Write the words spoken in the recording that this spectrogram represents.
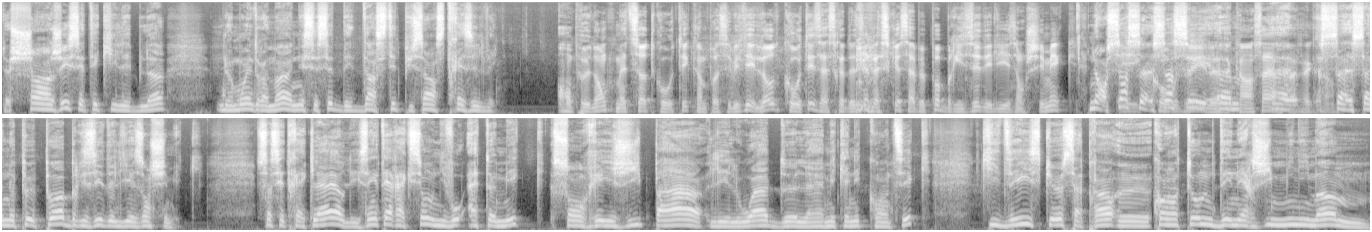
de changer cet équilibre-là, le moindrement, nécessite des densités de puissance très élevées. On peut donc mettre ça de côté comme possibilité. L'autre côté, ça serait de dire est-ce que ça peut pas briser des liaisons chimiques Non, ça, ça, ça c'est le, euh, cancer, euh, par exemple? Ça, ça, ne peut pas briser de liaisons chimiques. Ça, c'est très clair. Les interactions au niveau atomique sont régies par les lois de la mécanique quantique qui disent que ça prend un quantum d'énergie minimum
